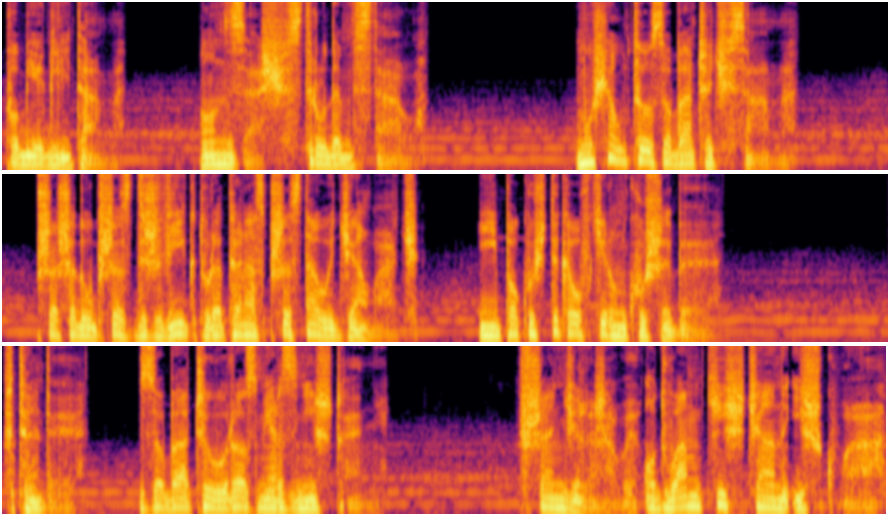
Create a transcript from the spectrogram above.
Pobiegli tam. On zaś z trudem wstał. Musiał to zobaczyć sam. Przeszedł przez drzwi, które teraz przestały działać i pokuśtykał w kierunku szyby. Wtedy zobaczył rozmiar zniszczeń. Wszędzie leżały odłamki ścian i szkła.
